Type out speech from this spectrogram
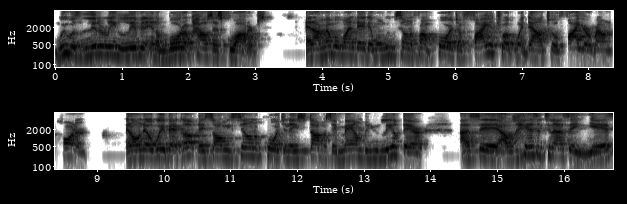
we was literally living in a boarded up house as squatters. And I remember one day that when we was sitting on the front porch, a fire truck went down to a fire around the corner. And on their way back up, they saw me sitting on the porch and they stopped and said, ma'am, do you live there? I said, I was hesitant. I said, yes.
